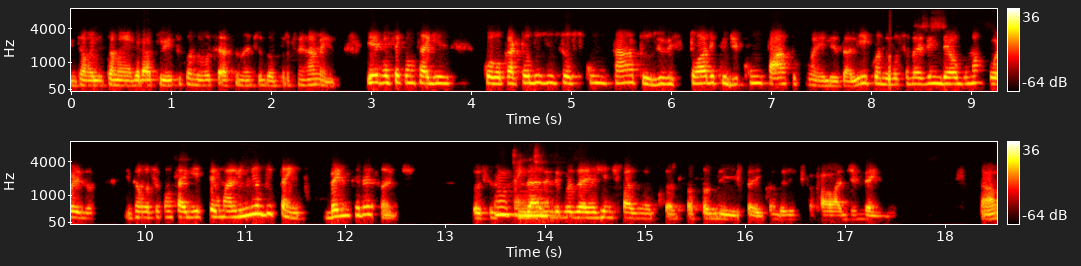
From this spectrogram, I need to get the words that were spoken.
Então, ele também é gratuito quando você é assinante de outra ferramenta. E aí você consegue colocar todos os seus contatos e o histórico de contato com eles ali quando você vai vender alguma coisa. Então, você consegue ter uma linha do tempo bem interessante. Então, se vocês quiserem, depois aí a gente faz um episódio só sobre isso aí, quando a gente vai falar de venda. Tá?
